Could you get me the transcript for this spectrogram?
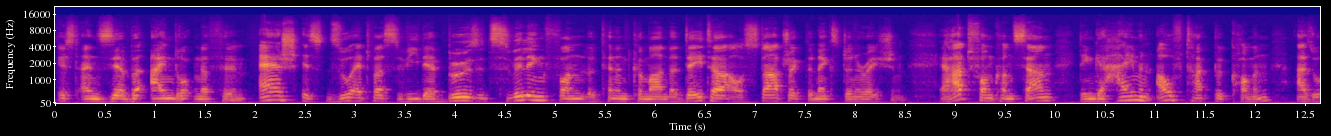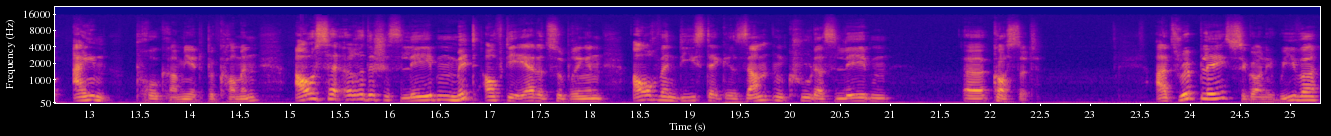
ist ein sehr beeindruckender Film. Ash ist so etwas wie der böse Zwilling von Lieutenant Commander Data aus Star Trek The Next Generation. Er hat vom Konzern den geheimen Auftrag bekommen, also einprogrammiert bekommen, außerirdisches Leben mit auf die Erde zu bringen, auch wenn dies der gesamten Crew das Leben äh, kostet. Als Ripley, Sigourney Weaver,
